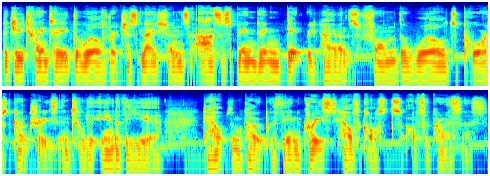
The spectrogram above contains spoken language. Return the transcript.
The G20, the world's richest nations, are suspending debt repayments from the world's poorest countries until the end of the year to help them cope with the increased health costs of the crisis.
